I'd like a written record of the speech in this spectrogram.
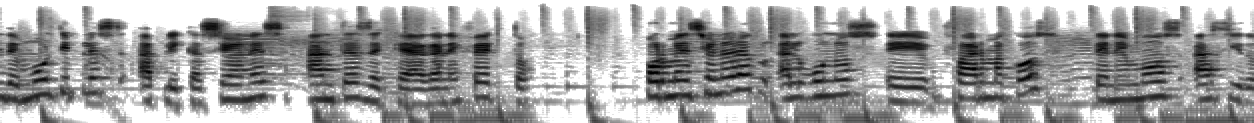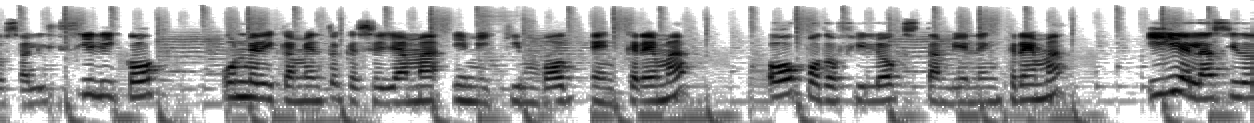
de múltiples aplicaciones antes de que hagan efecto. Por mencionar algunos eh, fármacos, tenemos ácido salicílico, un medicamento que se llama imiquimod en crema o podofilox también en crema y el ácido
